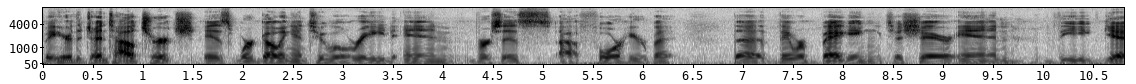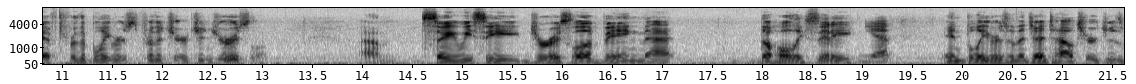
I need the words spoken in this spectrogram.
but here the Gentile church is we're going into. We'll read in verses uh, four here, but the they were begging to share in the gift for the believers for the church in Jerusalem. Um, so we see Jerusalem being that the holy city Yep. and believers in the Gentile churches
